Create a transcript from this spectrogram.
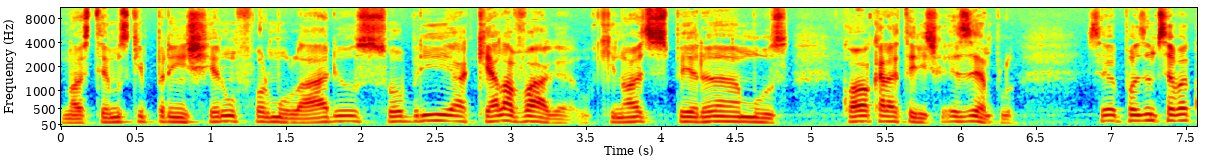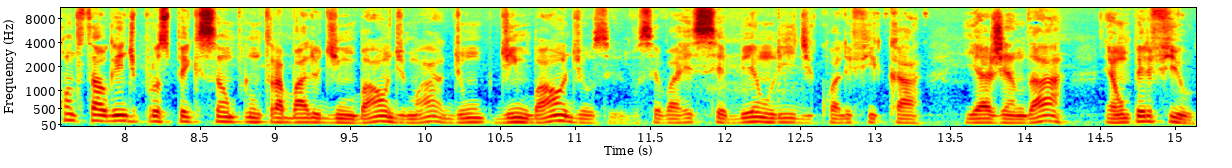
nós temos que preencher um formulário sobre aquela vaga, o que nós esperamos, qual a característica. Exemplo, você, por exemplo, você vai contratar alguém de prospecção para um trabalho de inbound, de, um, de inbound, você vai receber um lead, qualificar e agendar, é um perfil.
